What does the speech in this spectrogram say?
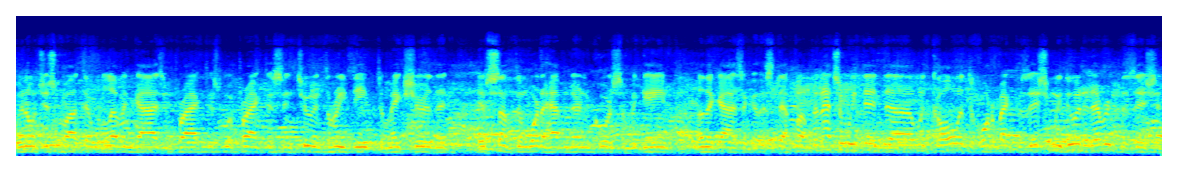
We don't just go out there with 11 guys and practice. We're practicing two and three deep to make sure that if something were to happen during the course of a game, other guys are going to step up. And that's what we did uh, with Cole at the quarterback position. We do it at every position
